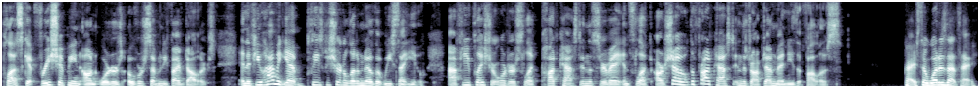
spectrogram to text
Plus, get free shipping on orders over $75. And if you haven't yet, please be sure to let them know that we sent you. After you place your order, select podcast in the survey and select our show, the Fraudcast, in the drop down menu that follows. Okay, so what does that say?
